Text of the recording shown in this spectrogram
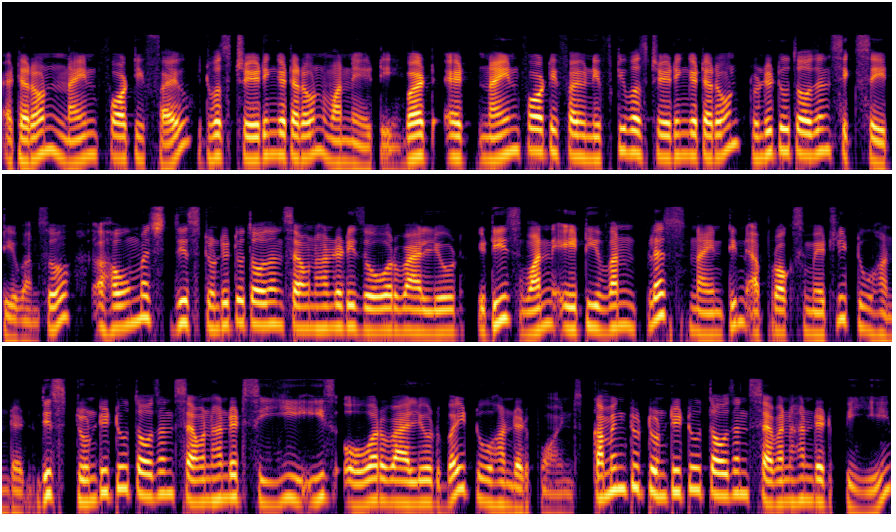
at around 945. It was trading at around 180, but at 945 Nifty was trading at around 22,681. So uh, how much this 22,700 is overvalued? It is 181 plus 19 approximately 200. This 22,700 CE is overvalued by 200 points. Coming to 22,700 PE,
